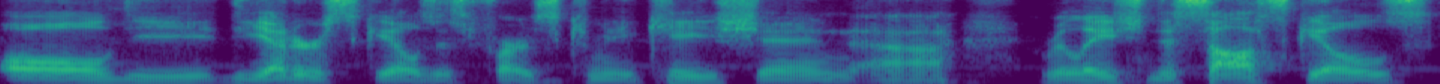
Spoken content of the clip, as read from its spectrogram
all the the other skills as far as communication uh relation to soft skills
